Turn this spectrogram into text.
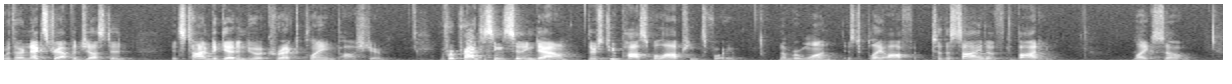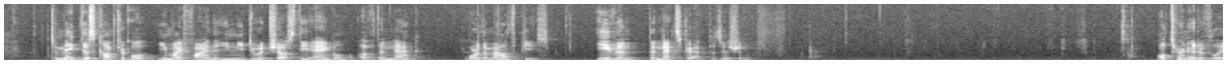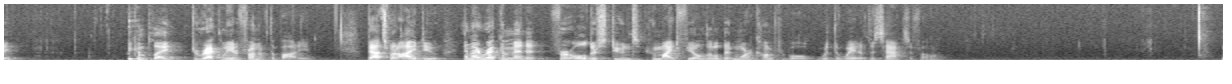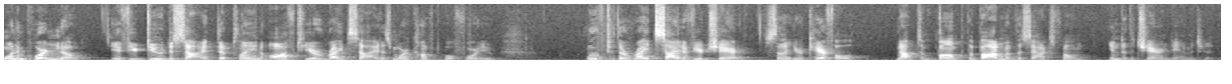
With our neck strap adjusted, it's time to get into a correct playing posture. If we're practicing sitting down, there's two possible options for you. Number one is to play off to the side of the body, like so. To make this comfortable, you might find that you need to adjust the angle of the neck or the mouthpiece, even the neck strap position. Alternatively, we can play directly in front of the body. That's what I do, and I recommend it for older students who might feel a little bit more comfortable with the weight of the saxophone. One important note, if you do decide that playing off to your right side is more comfortable for you, move to the right side of your chair so that you're careful not to bump the bottom of the saxophone into the chair and damage it.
